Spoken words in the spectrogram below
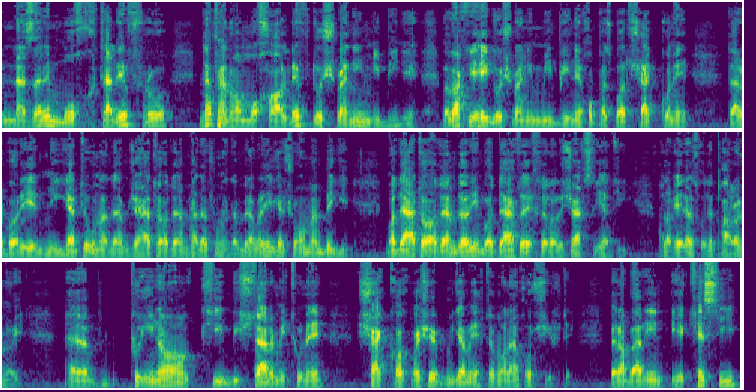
نظر مختلف رو نه تنها مخالف دشمنی می‌بینه و وقتی هی دشمنی می‌بینه خب پس باید شک کنه درباره نیت اون آدم جهت آدم هدف اون آدم. بنابراین اگر شما من بگید ما ده تا آدم داریم با ده تا اختلال شخصیتی حالا غیر از خود پارانوی تو اینا کی بیشتر می‌تونه شکاک باشه میگم احتمالا خودشیفته. بنابراین یک کسی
